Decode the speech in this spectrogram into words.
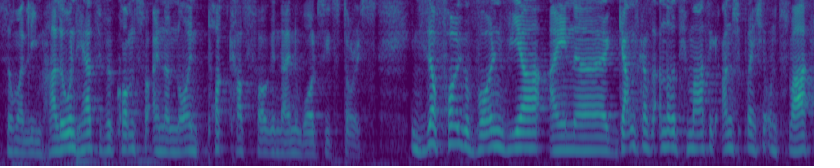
So, mein Lieben, hallo und herzlich willkommen zu einer neuen Podcast-Folge in deinen Wall Street Stories. In dieser Folge wollen wir eine ganz, ganz andere Thematik ansprechen und zwar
